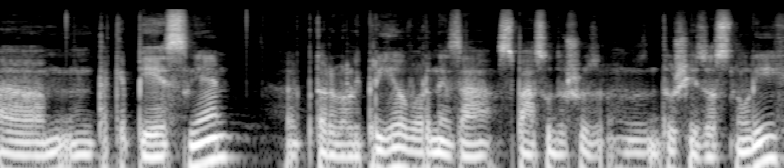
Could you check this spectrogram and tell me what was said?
um, také piesne, ktoré boli príhovorné za spásu dušu, duši zosnulých.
